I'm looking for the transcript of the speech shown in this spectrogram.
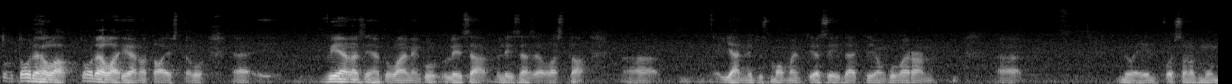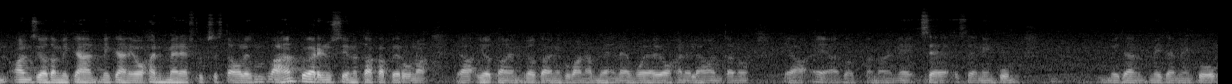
to, todella, todella hieno taistelu. Vielä siihen tulee niin kuin lisä, lisä sellaista jännitysmomenttia siitä, että jonkun verran, ää, no ei voi sanoa, että mun ansiota mikään, mikään Johanin menestyksestä oli, mutta vähän pyörinyt siinä takapiruna ja jotain, jotain niin kuin vanhan miehen neuvoja Johanille antanut. Ja, ja tota noin, niin se, se niin kuin, miten, miten niin kuin,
